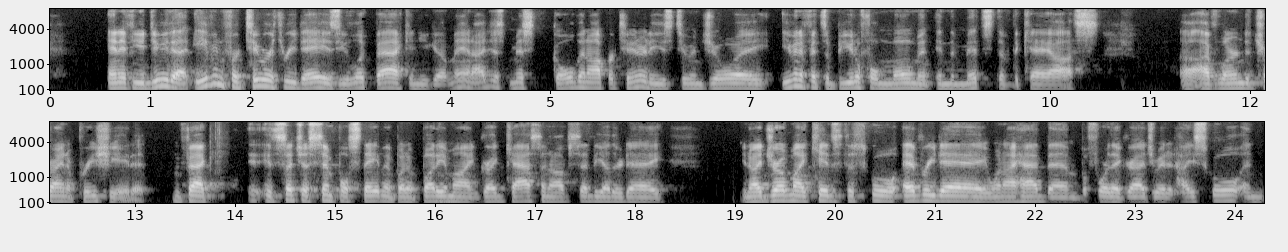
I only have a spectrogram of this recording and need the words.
And if you do that, even for two or three days, you look back and you go, man, I just missed golden opportunities to enjoy, even if it's a beautiful moment in the midst of the chaos. Uh, I've learned to try and appreciate it. In fact, it's such a simple statement, but a buddy of mine, Greg Kasanov, said the other day, you know, I drove my kids to school every day when I had them before they graduated high school and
